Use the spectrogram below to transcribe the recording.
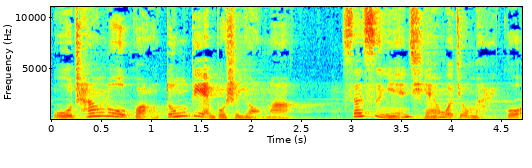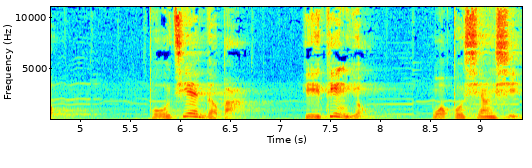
武昌路广东店不是有吗？三四年前我就买过，不见得吧。”一定有，我不相信，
